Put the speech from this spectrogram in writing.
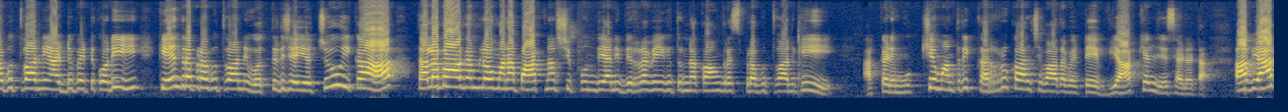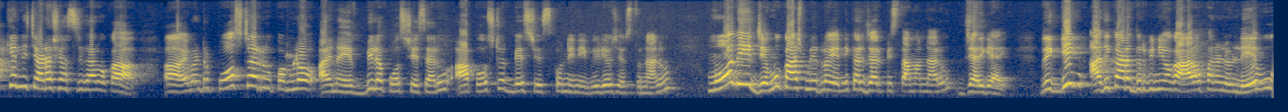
ప్రభుత్వాన్ని అడ్డు పెట్టుకొని కేంద్ర ప్రభుత్వాన్ని ఒత్తిడి చేయొచ్చు. ఇక తల భాగంలో మన పార్ట్నర్షిప్ ఉంది అని విర్రవేగుతున్న కాంగ్రెస్ ప్రభుత్వానికి అక్కడి ముఖ్యమంత్రి కర్రు కాల్చి వాద పెట్టే వ్యాఖ్యలు చేశాడట. ఆ వ్యాఖ్యల్ని చాడా శాస్త్రి గారు ఒక ఏమంటారు పోస్టర్ రూపంలో ఆయన ఎఫ్బీలో పోస్ట్ చేశారు. ఆ పోస్టర్ బేస్ చేసుకొని నేను ఈ వీడియో చేస్తున్నాను. మోదీ జమ్మూ కాశ్మీర్లో ఎన్నికలు జరిపిస్తామన్నారు. జరిగాయి. రిగ్గింగ్ అధికార దుర్వినియోగ ఆరోపణలు లేవు.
